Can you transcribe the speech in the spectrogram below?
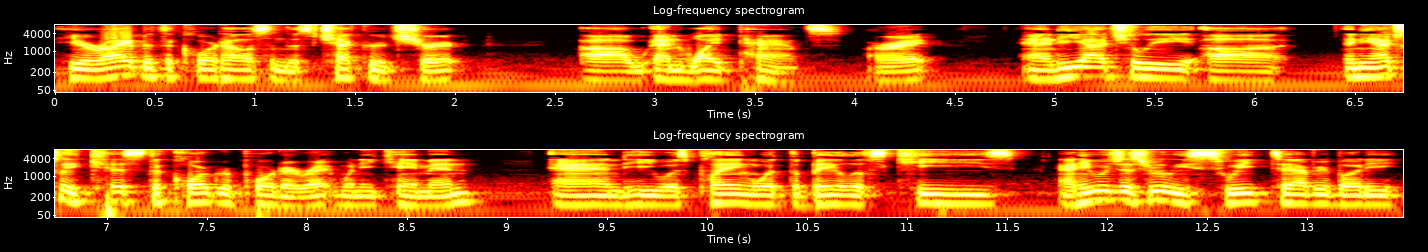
he arrived at the courthouse in this checkered shirt uh, and white pants. All right, and he actually uh, and he actually kissed the court reporter right when he came in, and he was playing with the bailiff's keys, and he was just really sweet to everybody.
